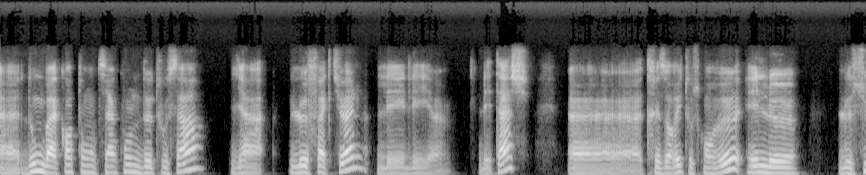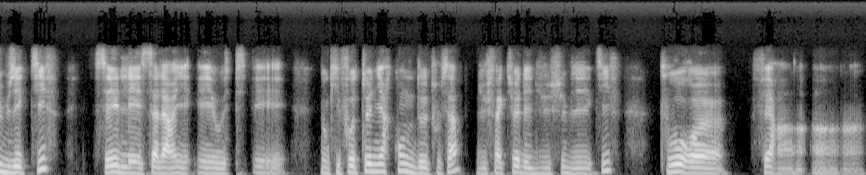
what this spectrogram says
Euh, donc bah, quand on tient compte de tout ça, il y a le factuel, les, tâches, trésorerie, tout ce qu'on veut, et le, subjectif, c'est les salariés. Donc il faut tenir compte de tout ça, du factuel et du subjectif, pour faire un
